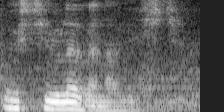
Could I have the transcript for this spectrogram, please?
puścił lewe na liście.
